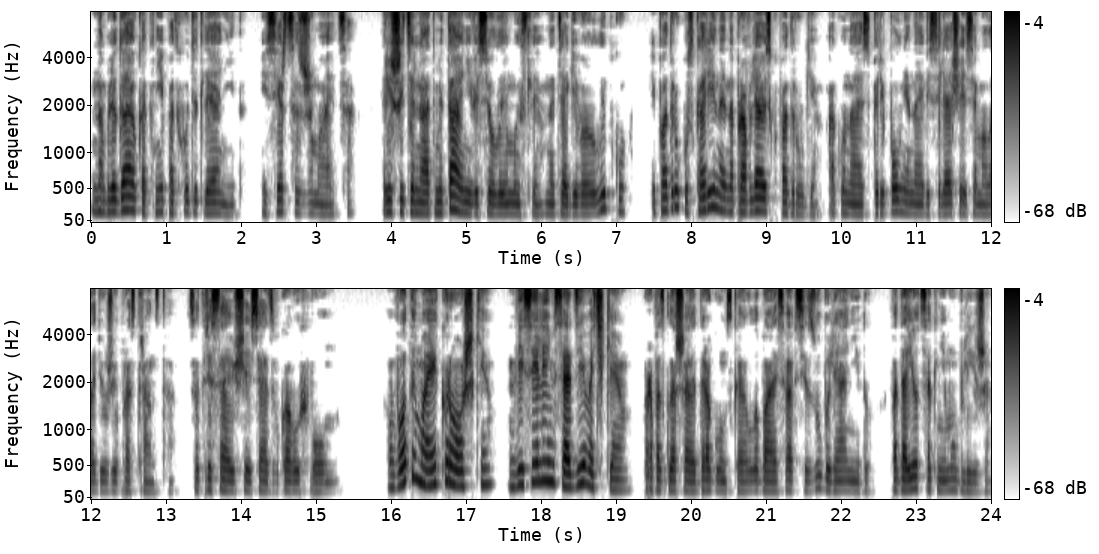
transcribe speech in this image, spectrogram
Наблюдаю, как к ней подходит Леонид, и сердце сжимается. Решительно отметаю невеселые мысли, натягиваю улыбку и под руку с Кариной направляюсь к подруге, окунаясь в переполненное веселящееся молодежью пространство, сотрясающееся от звуковых волн. «Вот и мои крошки. Веселимся, девочки!» – провозглашает Драгунская, улыбаясь во все зубы Леониду. Подается к нему ближе.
